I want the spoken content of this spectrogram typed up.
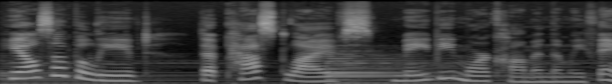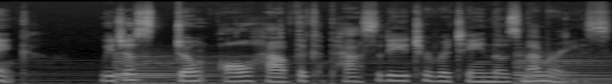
He also believed that past lives may be more common than we think. We just don't all have the capacity to retain those memories.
